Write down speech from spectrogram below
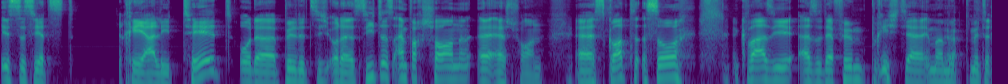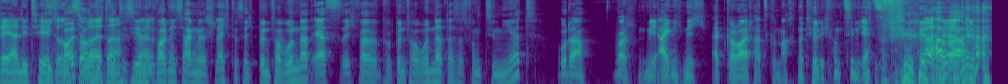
ist es jetzt Realität oder bildet sich oder sieht es einfach Sean, äh, äh Sean, äh, Scott so quasi, also der Film bricht ja immer Ja. mit, mit Realität Ich und wollte so auch nicht weiter. kritisieren, Ja. ich wollte nicht sagen, dass es schlecht ist. Ich bin verwundert, erst, ich war, bin verwundert, dass es funktioniert. Oder, nee, eigentlich nicht. Edgar Wright hat es gemacht, natürlich funktioniert es. Aber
